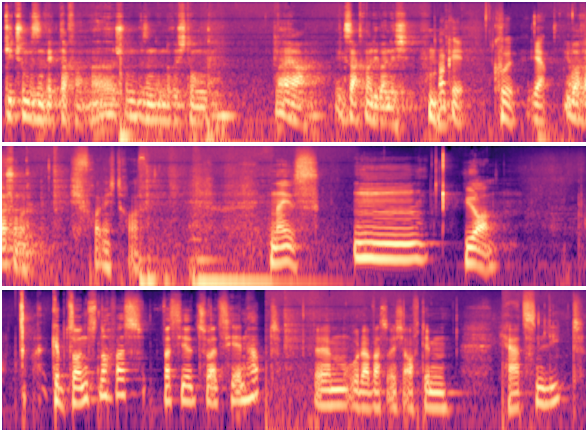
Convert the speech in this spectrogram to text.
geht schon ein bisschen weg davon. Ne? Schon ein bisschen in Richtung, naja, ich sag's mal lieber nicht. Okay, cool. Ja, Überraschung. ich freue mich drauf. Nice. Mm, ja. Gibt sonst noch was, was ihr zu erzählen habt? Ähm, oder was euch auf dem Herzen liegt?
